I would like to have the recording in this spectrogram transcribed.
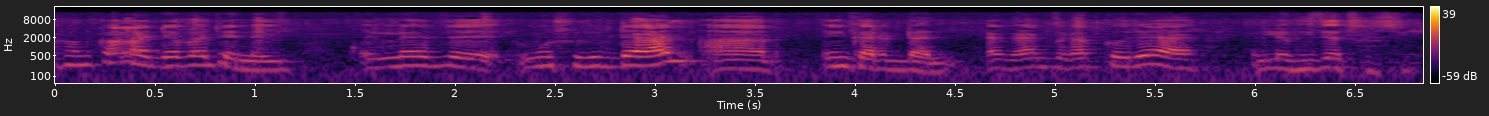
এখন কালাই ডেবাইটে নেই। এগুলো যে মুসুরির ডাল আর ইঙ্কারের ডাল। এক জায়গা করে এগুলো ভিজে থুসি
